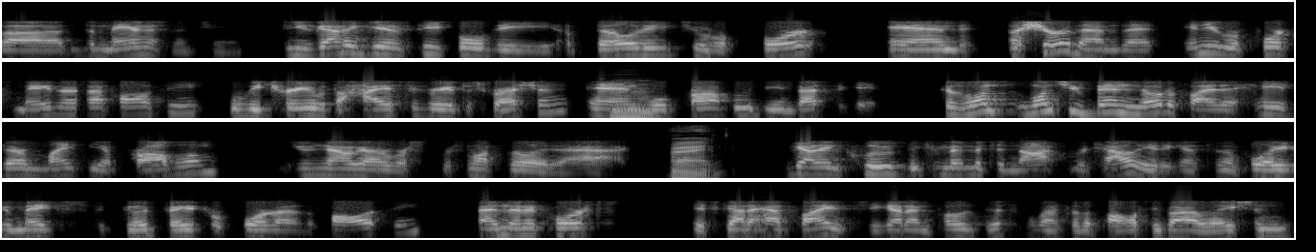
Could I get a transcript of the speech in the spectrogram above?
uh, the management team. You've got to give people the ability to report and assure them that any reports made under that policy will be treated with the highest degree of discretion and mm-hmm. will promptly be investigated. Because once once you've been notified that hey, there might be a problem, you've now got a res- responsibility to act. Right. You got to include the commitment to not retaliate against an employee who makes a good faith report under the policy, and then of course it's got to have bites. You got to impose discipline for the policy violations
